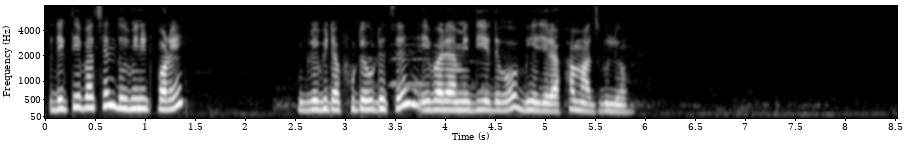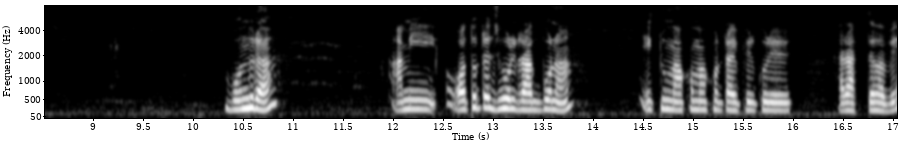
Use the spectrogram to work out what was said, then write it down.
তো দেখতেই পাচ্ছেন, দুই মিনিট পরে গ্রেভিটা ফুটে উঠেছে, এবারে আমি দিয়ে দেব ভেজে রাখা মাছগুলো। বন্ধুরা, আমি অতটা ঝোল রাখব না, একটু মাখো মাখো টাইপের করে রাখতে হবে।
